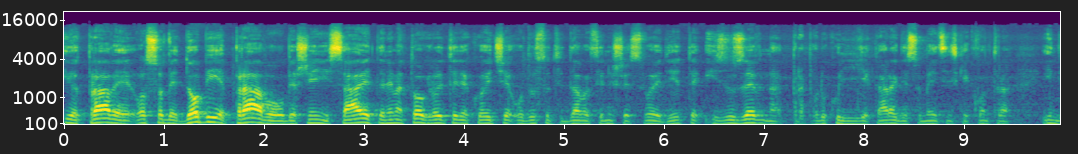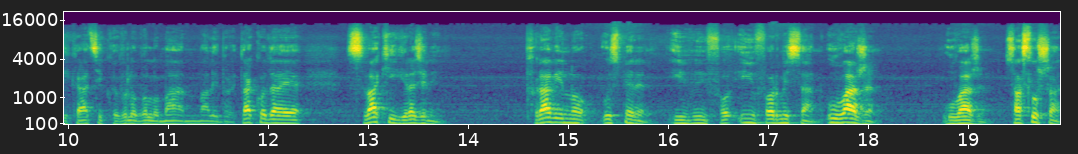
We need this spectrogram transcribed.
i od prave osobe dobije pravo objašnjenje i savjet, da nema tog roditelja koji će odustati da vakciniše svoje dijete, izuzev na preporuku ljekara gdje su medicinske kontraindikacije koje je vrlo, vrlo mali broj. Tako da je svaki građanin pravilno usmjeren, informisan, uvažen, uvažen, saslušan,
